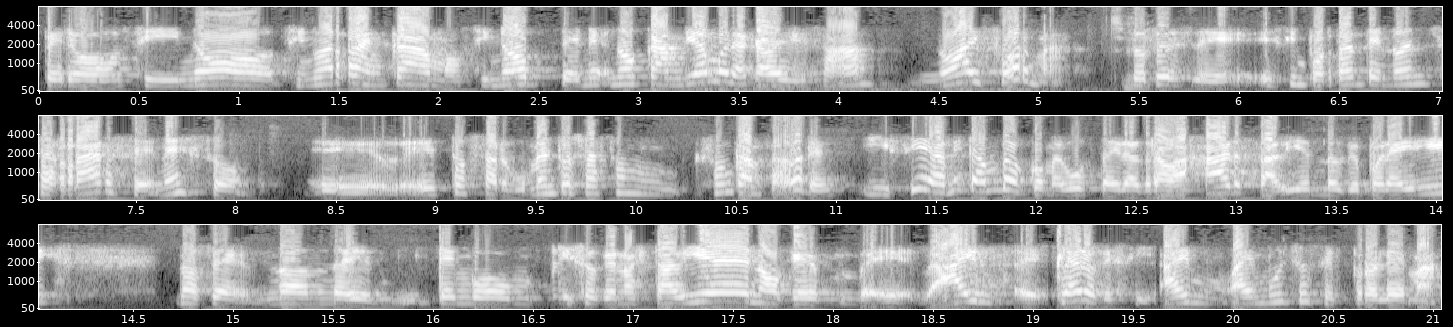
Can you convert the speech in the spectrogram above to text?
Pero si no, si no arrancamos, si no no cambiamos la cabeza, no hay forma. Entonces eh, es importante no encerrarse en eso. Eh, estos argumentos ya son son cansadores. Y sí, a mí tampoco me gusta ir a trabajar sabiendo que por ahí no sé, no, eh, tengo un piso que no está bien o que eh, hay, eh, claro que sí, hay, hay muchos problemas,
